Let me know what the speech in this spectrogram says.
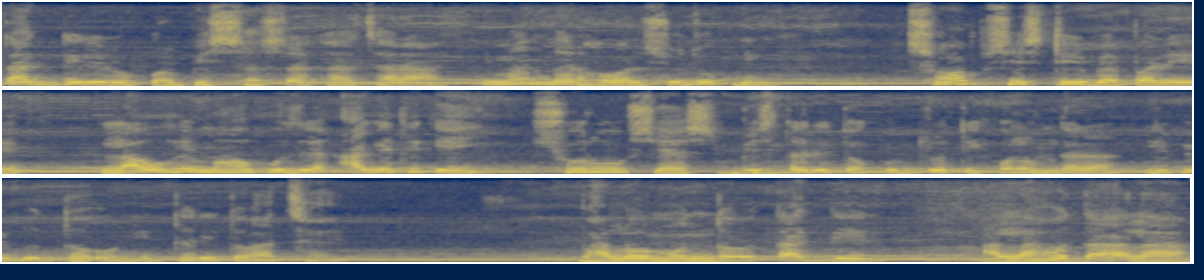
তাকদিরের উপর বিশ্বাস রাখা ছাড়া ইমানদার হওয়ার সুযোগ নেই। সব সৃষ্টির ব্যাপারে লাউহে মাহফুজে আগে থেকেই শুরু, শেষ, বিস্তারিত কুদরতি কলম দ্বারা লিপিবদ্ধ ও নির্ধারিত আছে। ভালো, মন্দ, তাকদির আল্লাহ তালা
